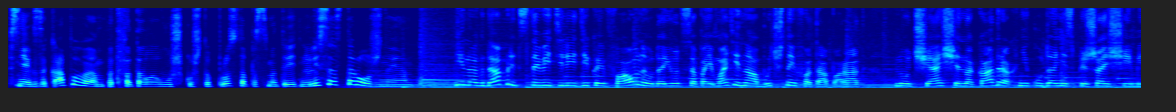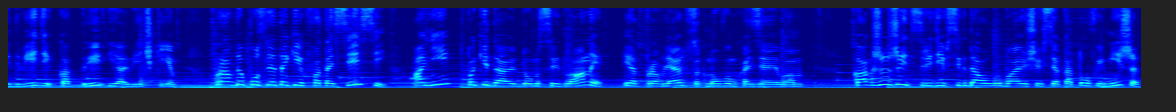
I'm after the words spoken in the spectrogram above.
в снег закапываем под фотоловушку, чтобы просто посмотреть. Но лисы осторожные. Иногда представителей дикой фауны удается поймать и на обычный фотоаппарат, но чаще на кадрах никуда не спешащие медведи, коты и овечки. Правда, после таких фотосессий они покидают дом Светланы и отправляются к новым хозяевам. Как же жить среди всегда улыбающихся котов и мишек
